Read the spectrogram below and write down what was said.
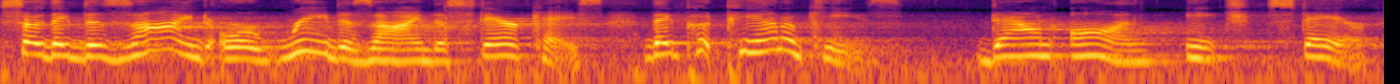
So, they designed or redesigned the staircase. They put piano keys down on each stair.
